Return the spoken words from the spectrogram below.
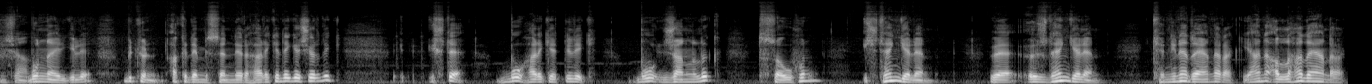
İnşallah. Bununla ilgili bütün akademisyenleri harekete geçirdik. İşte bu hareketlilik, bu canlılık tasavvufun içten gelen ve özden gelen kendine dayanarak yani Allah'a dayanarak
